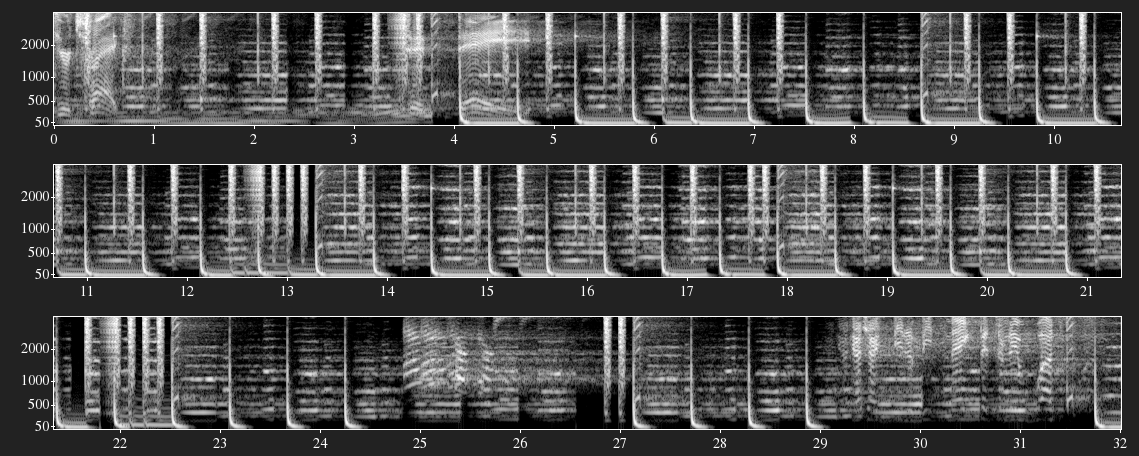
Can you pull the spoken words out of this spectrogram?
Your tracks today. Check beat beat make better what?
